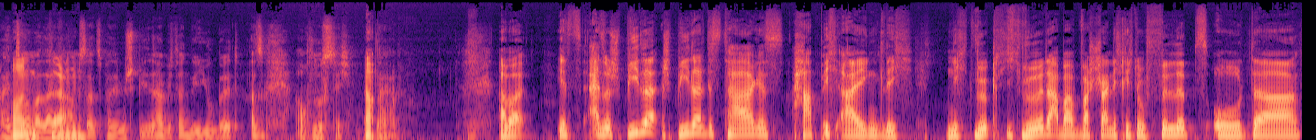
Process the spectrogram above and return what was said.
Ein Tor Und, war leider ähm, abseits bei dem Spiel, da habe ich dann gejubelt. Also auch lustig. Ja. Naja. Aber jetzt, also Spieler, Spieler des Tages habe ich eigentlich nicht wirklich. Ich würde aber wahrscheinlich Richtung Phillips oder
